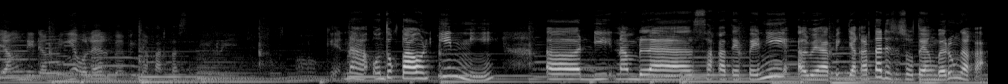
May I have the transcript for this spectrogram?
yang didampingi oleh LBB Jakarta sendiri gitu. Oke, nah untuk tahun ini eh, di 16 AKTP ini LBH Apik Jakarta ada sesuatu yang baru nggak, Kak?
